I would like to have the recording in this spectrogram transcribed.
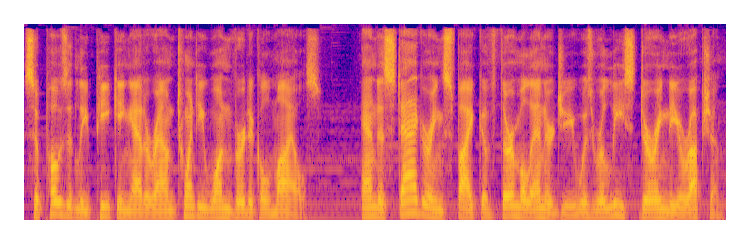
supposedly peaking at around 21 vertical miles. And a staggering spike of thermal energy was released during the eruption.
